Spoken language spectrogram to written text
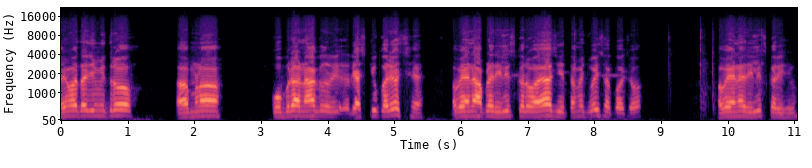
જય માતાજી મિત્રો. હમણાં કોબરા નાગ રેસ્ક્યુ કર્યો છે. હવે એને આપણે રિલીઝ કરવા આવ્યા છીએ. તમે જોઈ શકો છો. હવે એને રિલીઝ કરીશું.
